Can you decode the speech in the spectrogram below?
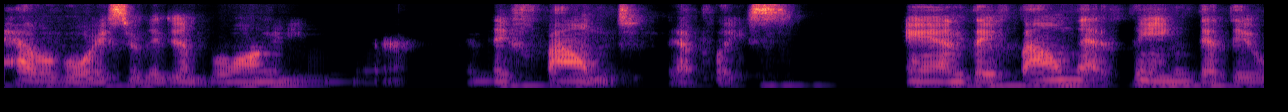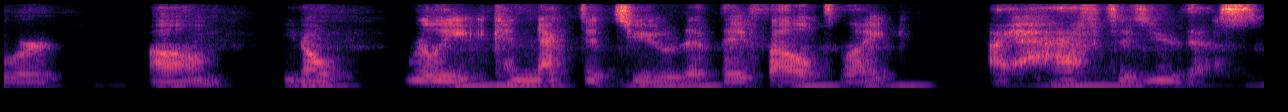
have a voice or they didn't belong anywhere. And they found that place. And they found that thing that they were, um, you know, really connected to that they felt like, I have to do this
